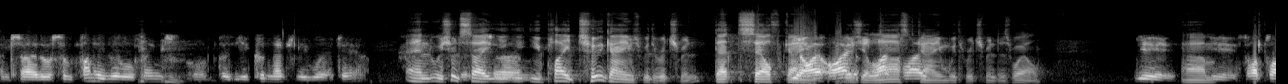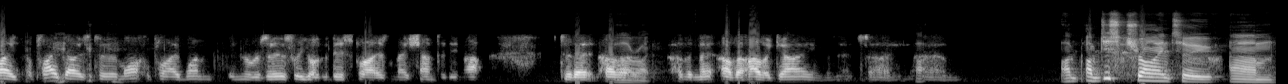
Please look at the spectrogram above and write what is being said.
And so there were some funny little things that you couldn't actually work out. And we should But, say you, um, you played two games with Richmond. That South game Yeah, I- I- was your I last played- game with Richmond as well. Yeah, Um, yes. I played. I played those two. Michael played one in the reserves where he got the best players, and they shunted him up to that other All right. other other other game. So, um, I'm, I'm just trying to um,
